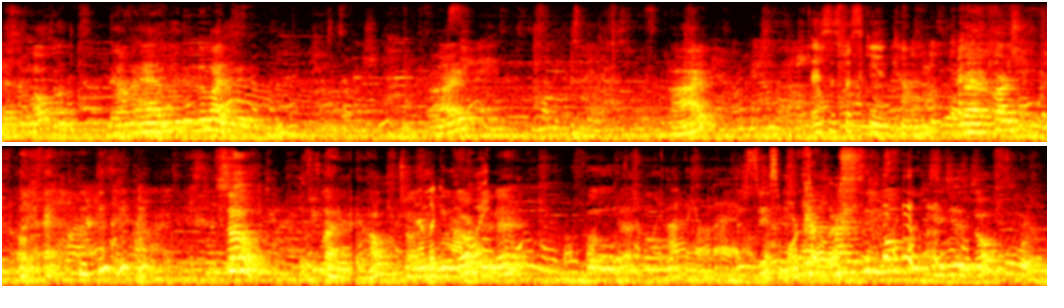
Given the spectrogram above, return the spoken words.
That's the mocha. Now I'm gonna add a little bit of the light with it. All right. All right. This is for skin tone. Grab first. Okay. so, if you like it, I'll try Now to look at my plate. Cool, that's cool. I think I'm gonna add Just some more colors. into the mocha and just go for it.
